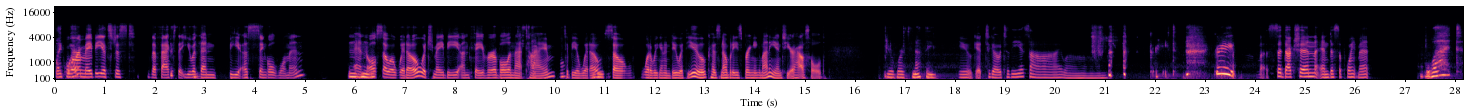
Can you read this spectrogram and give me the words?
Like what? Or maybe it's just the fact that you would then be a single woman. Mm-hmm. and also a widow, which may be unfavorable in that time to be a widow. Mm-hmm. So, what are we going to do with you? Because nobody's bringing money into your household. You're worth nothing. You get to go to the asylum. Great. Great. Uh, seduction and disappointment. What?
